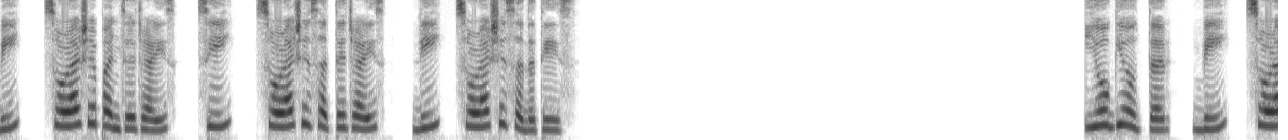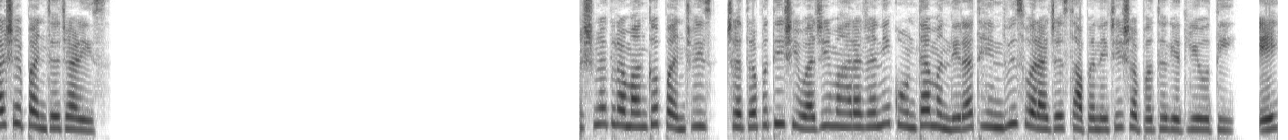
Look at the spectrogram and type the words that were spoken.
बी सोळाशे पंचेचाळीस सी सोळाशे सत्तेचाळीस डी सोळाशे सदतीस. योग्य उत्तर बी सोळाशे पंचेचाळीस. प्रश्न क्रमांक पंचवीस छत्रपती शिवाजी महाराजांनी कोणत्या मंदिरात हिंदवी स्वराज्य स्थापनेची शपथ घेतली होती? ए.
